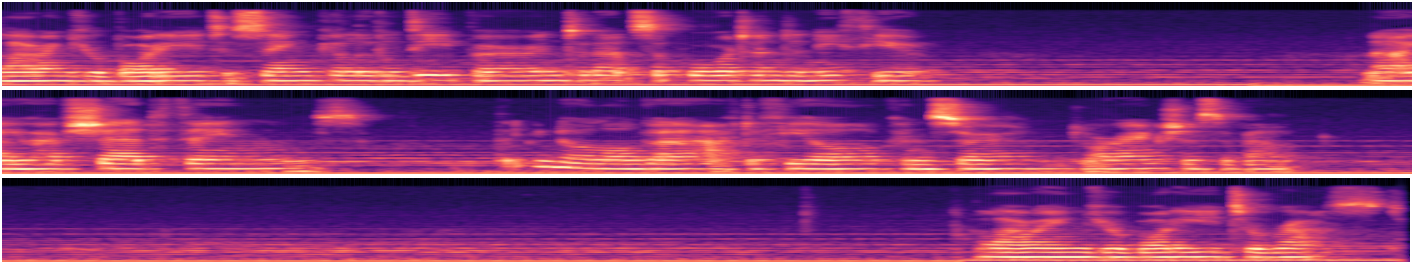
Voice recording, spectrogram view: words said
Allowing your body to sink a little deeper into that support underneath you. Now you have shed things that you no longer have to feel concerned or anxious about. Allowing your body to rest.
